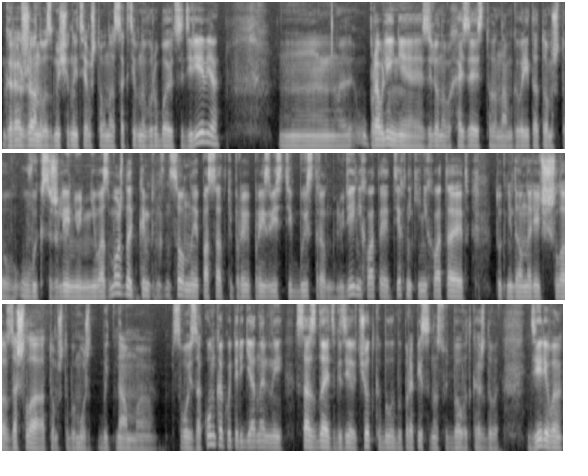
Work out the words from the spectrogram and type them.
горожан возмущены тем, что у нас активно вырубаются деревья. Управление зеленого хозяйства нам говорит о том, что, увы, к сожалению, невозможно компенсационные посадки произвести быстро. Людей не хватает, техники не хватает. Тут недавно речь шла, зашла о том, чтобы, может быть, нам э, свой закон какой-то региональный создать, где четко было бы прописана судьба вот каждого дерева,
